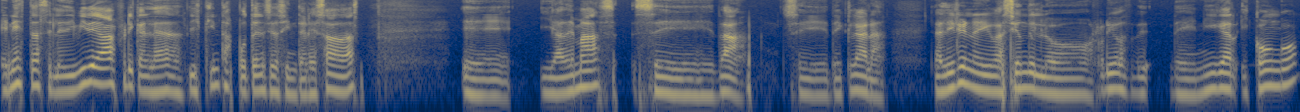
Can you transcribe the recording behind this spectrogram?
En esta se le divide a África en las distintas potencias interesadas eh, y además se da, se declara la libre navegación de los ríos de, Níger y Congo,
